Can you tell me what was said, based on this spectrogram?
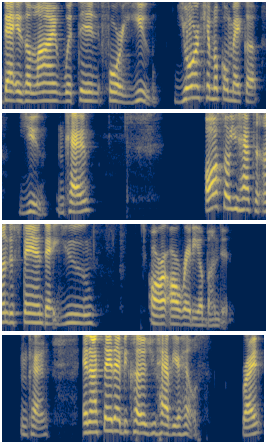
that is aligned within for you, your chemical makeup you. Okay. Also, you have to understand that you are already abundant. Okay. And I say that because you have your health, right?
